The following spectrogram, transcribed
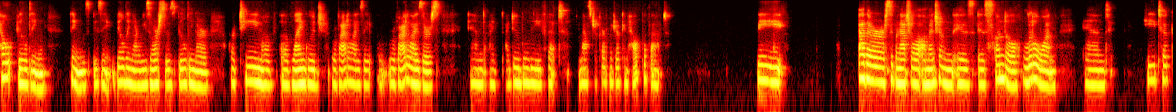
help building things building our resources building our our team of, of language revitalizer, revitalizers And I, I do believe that Master Carpenter can help with that. The other supernatural I'll mention is is Skundal, little one, and he took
